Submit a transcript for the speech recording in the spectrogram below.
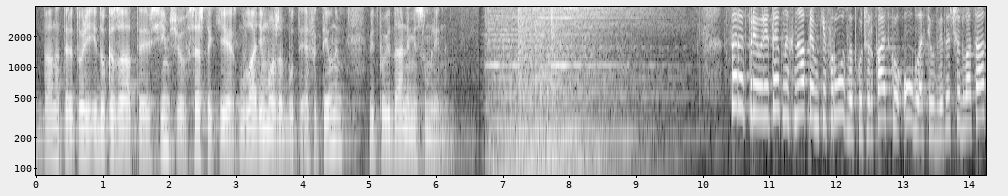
да, на території і доказати всім, що все ж таки у владі може бути ефективним, відповідальним і сумлінним. Напрямків розвитку Черкаської області у 2020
